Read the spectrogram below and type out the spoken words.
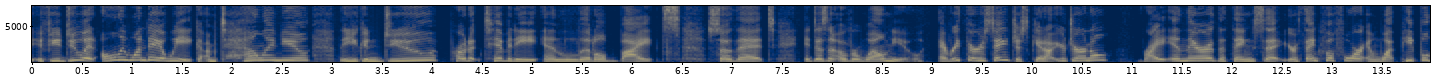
if you do it only one day a week, I'm telling you that you can do productivity in little bites so that it doesn't overwhelm you. Every Thursday, just get out your journal, write in there the things that you're thankful for and what people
